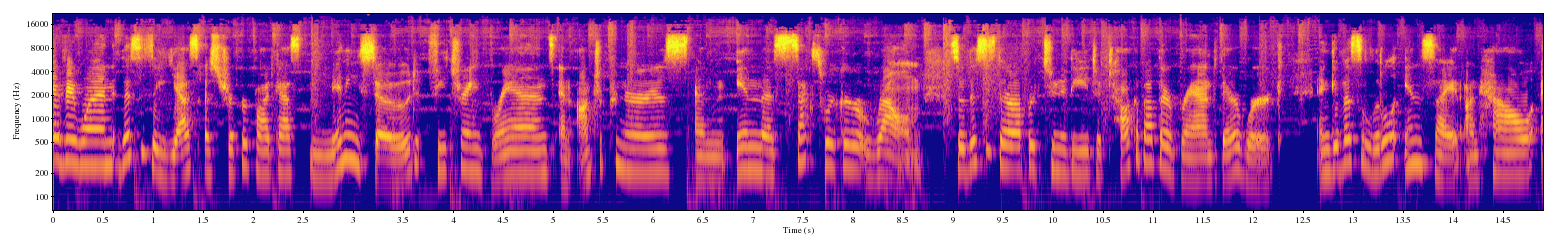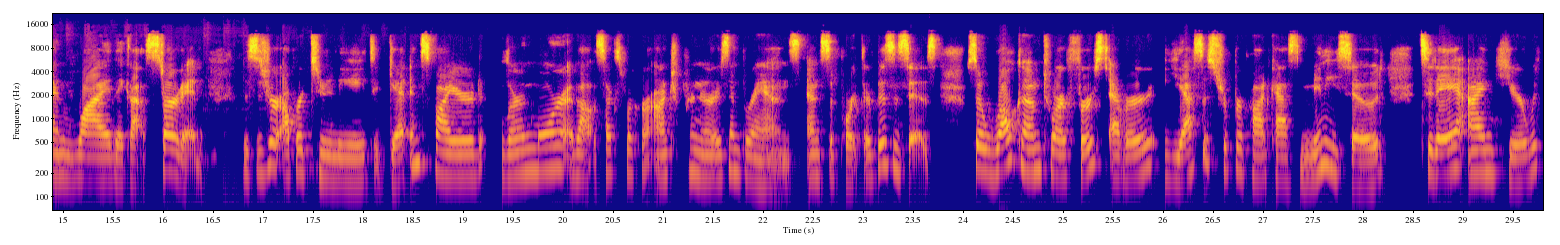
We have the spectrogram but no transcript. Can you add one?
everyone. This is a Yes, a Stripper podcast mini-sode featuring brands and entrepreneurs and in the sex worker realm. So this is their opportunity to talk about their brand, their work, and give us a little insight on how and why they got started. This is your opportunity to get inspired, learn more about sex worker entrepreneurs and brands, and support their businesses. So, welcome to our first ever Yes a Stripper podcast mini-sode. Today, I'm here with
